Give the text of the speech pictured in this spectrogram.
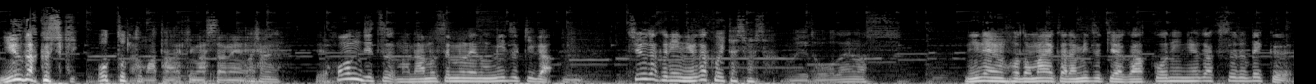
入学式。おっとっと。あまた来ました来ねましたね。で本日、まあ、ナムセムネの水木がうん。中学に入学をいたしました。おめでとうございます。2年ほど前から水木は学校に入学するべく、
